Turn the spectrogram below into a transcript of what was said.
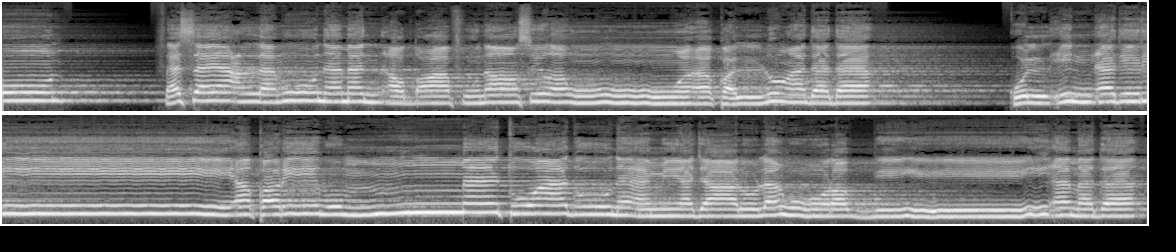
فسيعلمون من أضعف ناصرا وأقل عددا. قل إن أدري أقريب ما توعدون أم يجعل له ربي أمدا.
